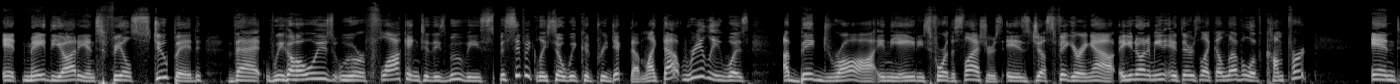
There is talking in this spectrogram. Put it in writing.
it made the audience feel stupid that we always we were flocking to these movies specifically so we could predict them. Like that really was a big draw in the 80s for the slashers is just figuring out. You know what I mean? If there's like a level of comfort and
